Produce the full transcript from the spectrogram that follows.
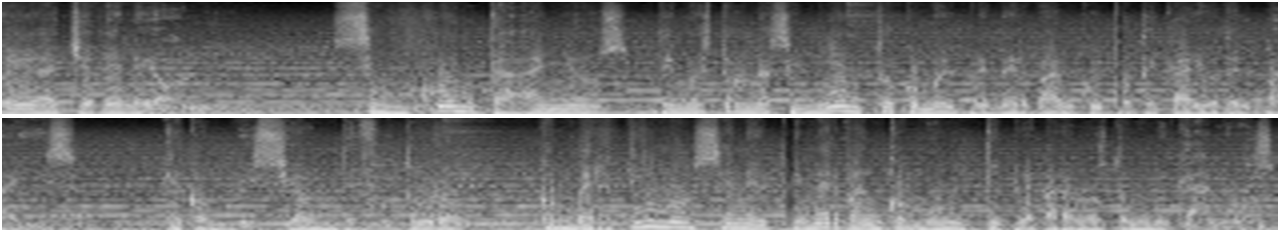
BHD León 50 años de nuestro nacimiento como el primer banco hipotecario del país, que con visión de futuro convertimos en el primer banco múltiple para los dominicanos.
